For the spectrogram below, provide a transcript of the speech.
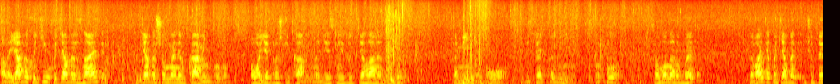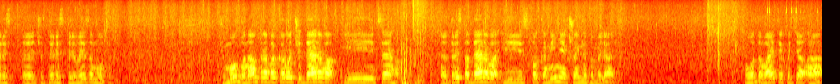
Але я би хотів хоча б, знаєте, хоча б, щоб в мене в камінь було. О, є трошки камінь. Надіюсь, мені тут тягла не дадуть. Каміння. О, 50 каміння. Ого. Що можна робити? Давайте хоча б 4, 4 стріли замутимо. Чому? Бо нам треба, коротше, дерева і цего. Е, 300 дерева і 100 каміння, якщо я не помиляюсь. О, давайте хоча. А,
